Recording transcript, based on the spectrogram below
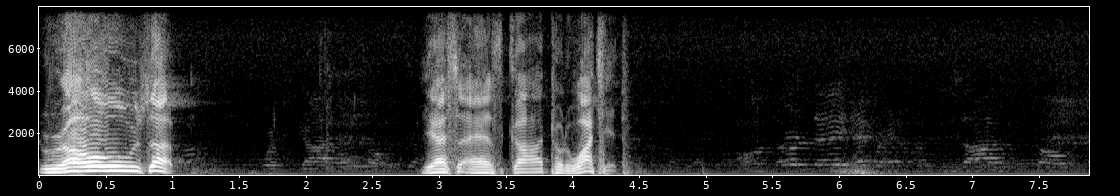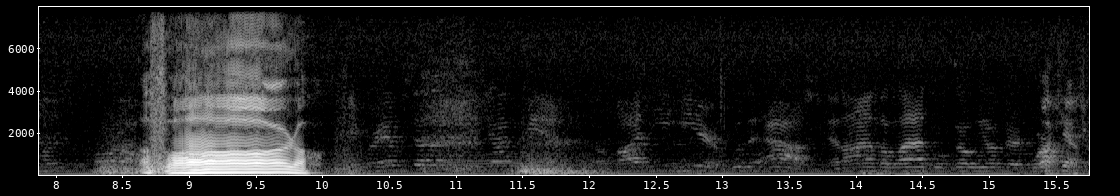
Rose up. Yes, as God her. Watch it. Afar off. Watch that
